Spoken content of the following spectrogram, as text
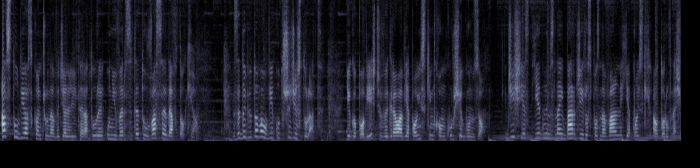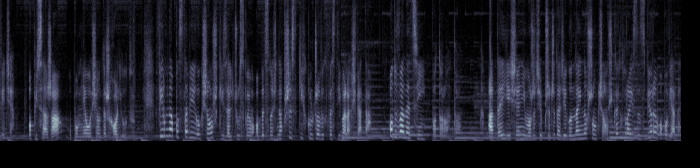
a studia skończył na Wydziale Literatury Uniwersytetu Waseda w Tokio. Zadebiutował w wieku 30 lat. Jego powieść wygrała w japońskim konkursie Gunzo. Dziś jest jednym z najbardziej rozpoznawalnych japońskich autorów na świecie. O pisarza upomniało się też Hollywood. Film na podstawie jego książki zaliczył swoją obecność na wszystkich kluczowych festiwalach świata. Od Wenecji po Toronto. A tej jesieni możecie przeczytać jego najnowszą książkę, która jest zbiorem opowiadań.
